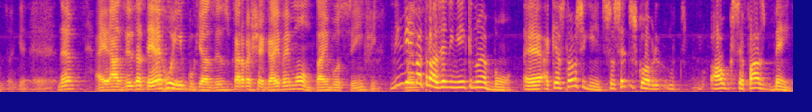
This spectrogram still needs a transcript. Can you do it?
não sei o que. É. Né? Aí, às vezes até é ruim, porque às vezes o cara vai chegar e vai montar em você, enfim. Ninguém mas... vai trazer ninguém que não é bom. É, a questão é o seguinte, se você descobre algo que você faz bem,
